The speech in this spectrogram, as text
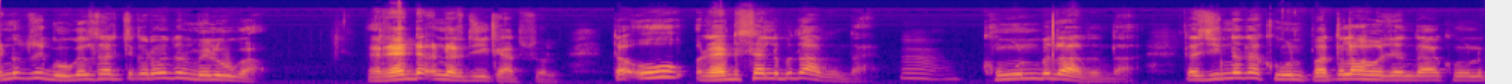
ਇਹਨੂੰ ਤੁਸੀਂ ਗੂਗਲ ਸਰਚ ਕਰੋ ਤੁਹਾਨੂੰ ਮਿਲੂਗਾ। ਰੈੱਡ એનર્ਜੀ ਕੈਪਸੂਲ ਤਾਂ ਉਹ ਰੈੱਡ ਸੈੱਲ ਵਧਾ ਦਿੰਦਾ ਹੈ। ਖੂਨ ਵਧਾ ਦਿੰਦਾ ਤਾਂ ਜਿਨ੍ਹਾਂ ਦਾ ਖੂਨ ਪਤਲਾ ਹੋ ਜਾਂਦਾ ਖੂਨ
